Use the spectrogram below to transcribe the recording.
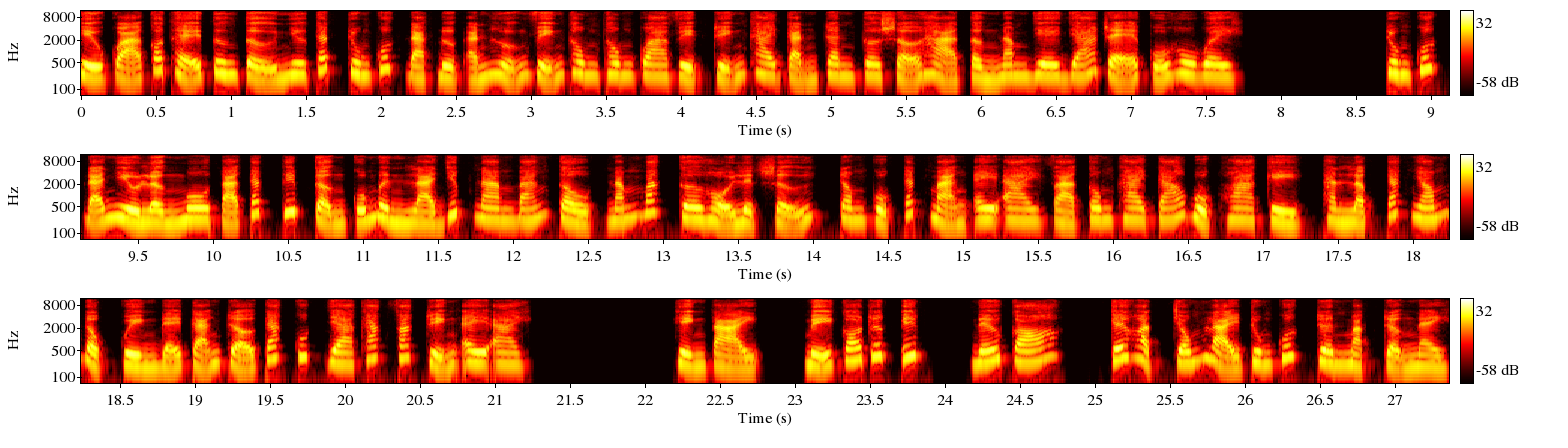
Hiệu quả có thể tương tự như cách Trung Quốc đạt được ảnh hưởng viễn thông thông qua việc triển khai cạnh tranh cơ sở hạ tầng 5G giá rẻ của Huawei. Trung Quốc đã nhiều lần mô tả cách tiếp cận của mình là giúp Nam bán cầu nắm bắt cơ hội lịch sử trong cuộc cách mạng AI và công khai cáo buộc Hoa Kỳ thành lập các nhóm độc quyền để cản trở các quốc gia khác phát triển AI. Hiện tại, Mỹ có rất ít, nếu có, kế hoạch chống lại Trung Quốc trên mặt trận này.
